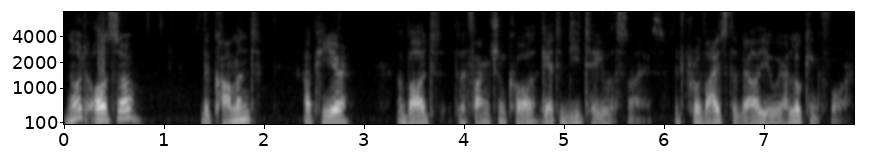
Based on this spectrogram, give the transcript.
Note also the comment up here about the function call getDTableSize, which provides the value we are looking for.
